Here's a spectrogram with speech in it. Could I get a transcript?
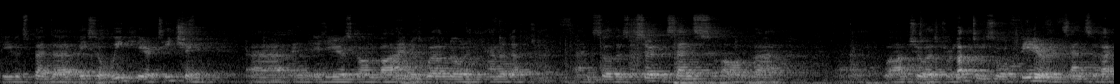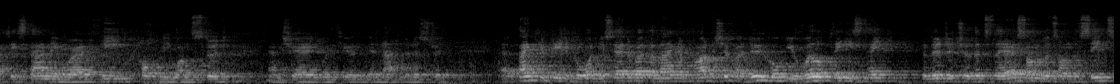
he even spent a, at least a week here teaching uh, in, in, years gone by and was well known in Canada. And so there's a certain sense of, uh, uh, well, I'm sure there's reluctance or fear in the sense of actually standing where he probably once stood and sharing with you in, in that ministry. Uh, thank you, Peter, for what you said about the Langham Partnership. I do hope you will please take the literature that's there. Some of it's on the seats.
